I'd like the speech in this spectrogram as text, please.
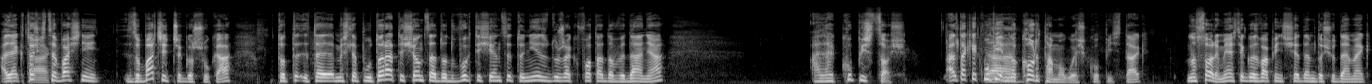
Ale jak ktoś Tak. chce właśnie zobaczyć, czego szuka, to te, te, myślę półtora tysiąca do dwóch tysięcy to nie jest duża kwota do wydania, ale kupisz coś. Ale tak jak Tak. mówiłem, no korta mogłeś kupić, tak? No sorry, miałeś tego 257 do siódemek.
